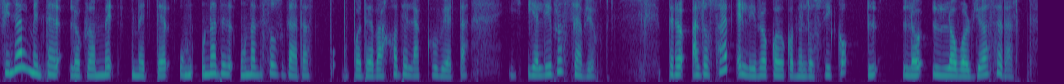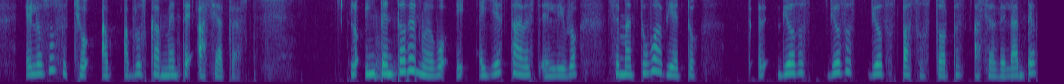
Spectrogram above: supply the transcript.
Finalmente logró meter una, de, una, de, sus garras por debajo de la cubierta y, el libro se abrió. Pero al rozar el libro con, el hocico, lo, lo, volvió a cerrar. El oso se echó bruscamente hacia atrás. Lo intentó de nuevo y, esta vez el libro se mantuvo abierto. Eh, dio dos, dio dos, pasos torpes hacia adelante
